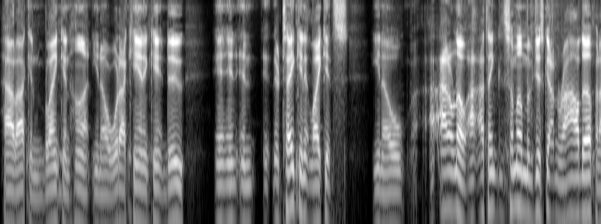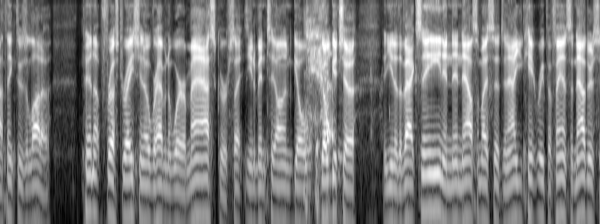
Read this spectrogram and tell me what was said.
how I can blank and hunt, you know, what I can and can't do, and and, and they're taking it like it's you know I, I don't know. I, I think some of them have just gotten riled up, and I think there's a lot of pent up frustration over having to wear a mask or say, you know been telling go go get you you know the vaccine and then now somebody says now you can't reap a fence and now there's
